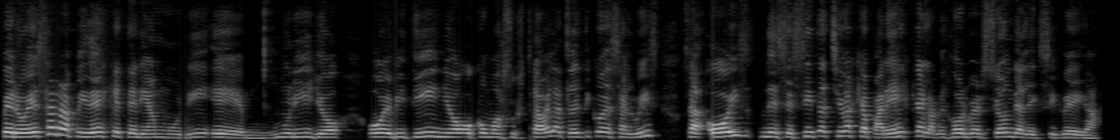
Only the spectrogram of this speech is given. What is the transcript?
Pero esa rapidez que tenían eh, Murillo o Evitiño o como asustaba el Atlético de San Luis, o sea, hoy necesita Chivas que aparezca la mejor versión de Alexis Vega.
